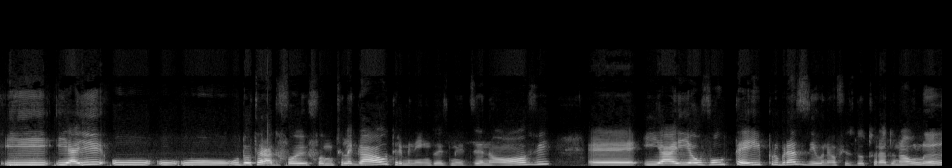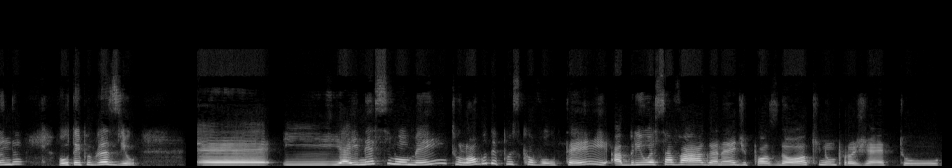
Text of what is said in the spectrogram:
e, e aí o, o, o, doutorado foi, foi muito legal, terminei em 2019, é, e aí eu voltei para o Brasil, né, eu fiz doutorado na Holanda, voltei para o Brasil. É, e, e, aí, nesse momento, logo depois que eu voltei, abriu essa vaga né, de pós-doc num projeto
